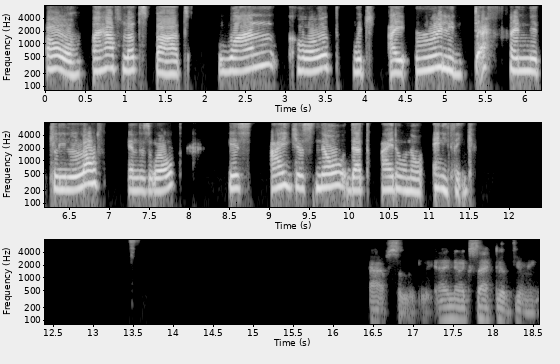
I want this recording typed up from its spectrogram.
Oh, I have lots, but one quote which I really definitely love in this world is I just know that I don't know anything. Absolutely. I know exactly what you mean.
